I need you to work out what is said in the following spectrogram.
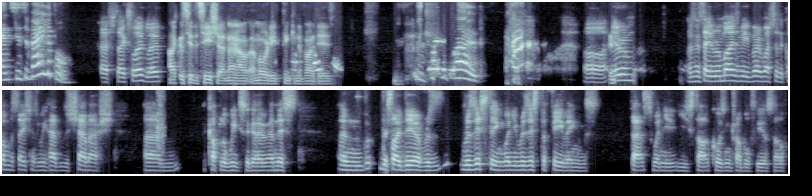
Sense is available. Hashtag slow globe. I can see the t-shirt now. I'm already thinking of ideas. Slow the globe. uh, it rem- I was going to say it reminds me very much of the conversations we had with Shamash um, a couple of weeks ago, and this and this idea of res- resisting when you resist the feelings that's when you you start causing trouble for yourself.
